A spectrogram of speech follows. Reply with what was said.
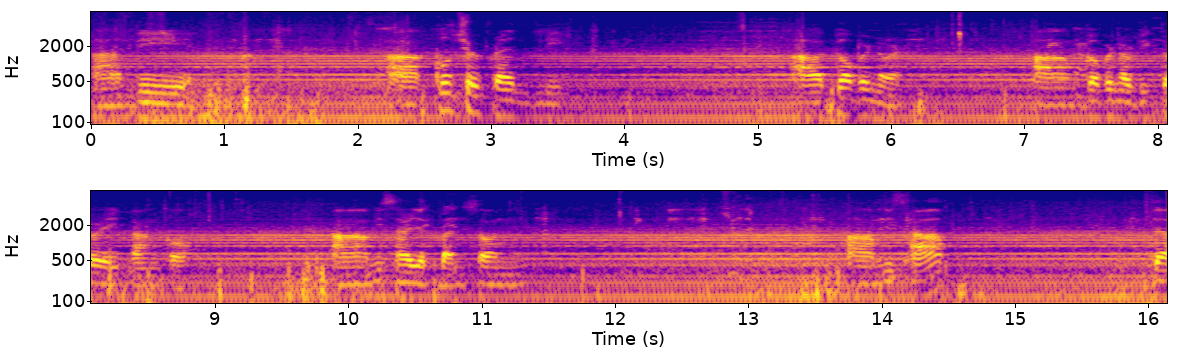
uh, the uh, culture-friendly uh, governor, uh, Governor Victor A. Tanco, uh, Ms. Harriet Banson, uh, Ms. Hap, the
